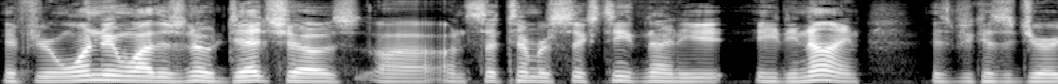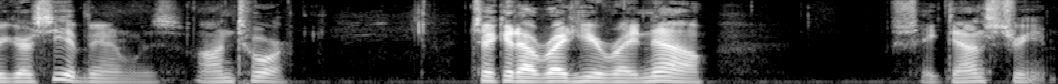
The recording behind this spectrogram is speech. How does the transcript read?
If you're wondering why there's no dead shows uh, on September 16th, 1989, is because the Jerry Garcia band was on tour. Check it out right here, right now. Shakedown Stream.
